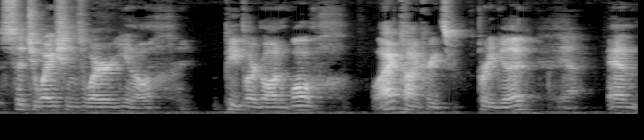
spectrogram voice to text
situations where you know people are going, well, well, that concrete's pretty good. Yeah. And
